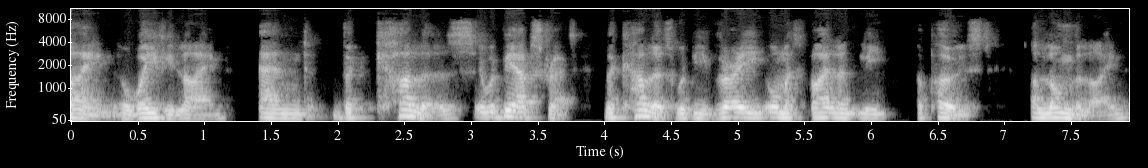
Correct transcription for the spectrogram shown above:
line, a wavy line, and the colors, it would be abstract. The colors would be very almost violently opposed along the line,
